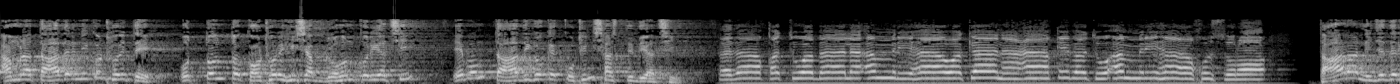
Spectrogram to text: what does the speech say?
আমরা তাহাদের নিকট হইতে অত্যন্ত কঠোর হিসাব গ্রহণ করিয়াছি এবং তাহাদিগকে কঠিন শাস্তি দিয়াছি فذاقت وبال أمرها وكان عاقبة أمرها خسرا তাহারা নিজেদের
